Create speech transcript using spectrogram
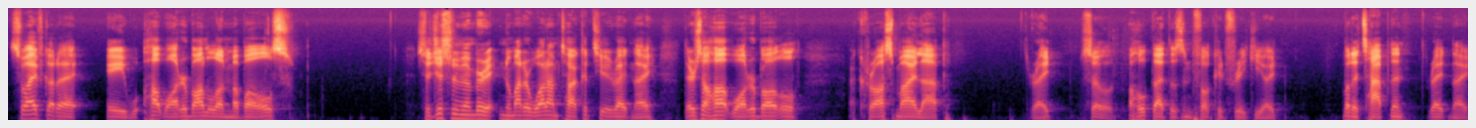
so I've got a a hot water bottle on my balls so just remember, no matter what I'm talking to you right now, there's a hot water bottle across my lap, right? So I hope that doesn't fucking freak you out, but it's happening right now.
